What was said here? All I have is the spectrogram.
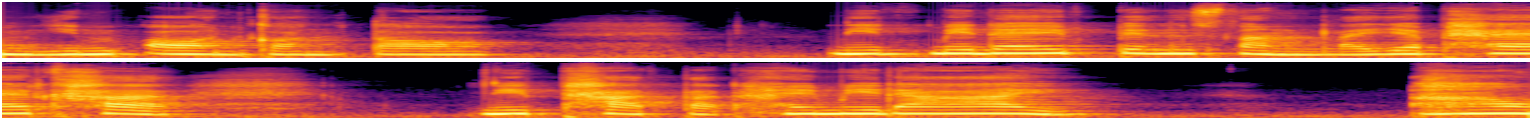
มยิ้มอ่อนก่อนตอบ นิดไม่ได้เป็นสัญลยแพทย์ค่ะ นิดผ่าตัดให้ไม่ได้อ้าว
